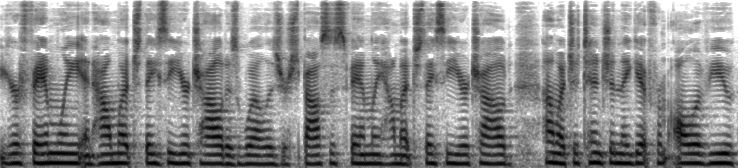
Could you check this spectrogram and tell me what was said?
your family and how much they see your child, as well as your spouse's family, how much they see your child, how much attention they get from all of you.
